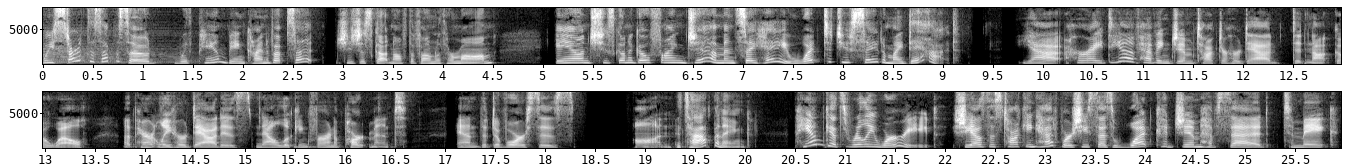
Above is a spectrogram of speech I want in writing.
We start this episode with Pam being kind of upset. She's just gotten off the phone with her mom and she's going to go find Jim and say, Hey, what did you say to my dad? Yeah, her idea of having Jim talk to her dad did not go well. Apparently, her dad is now looking for an apartment, and the divorce is on. It's happening. Pam gets really worried. She has this talking head where she says, What could Jim have said to make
